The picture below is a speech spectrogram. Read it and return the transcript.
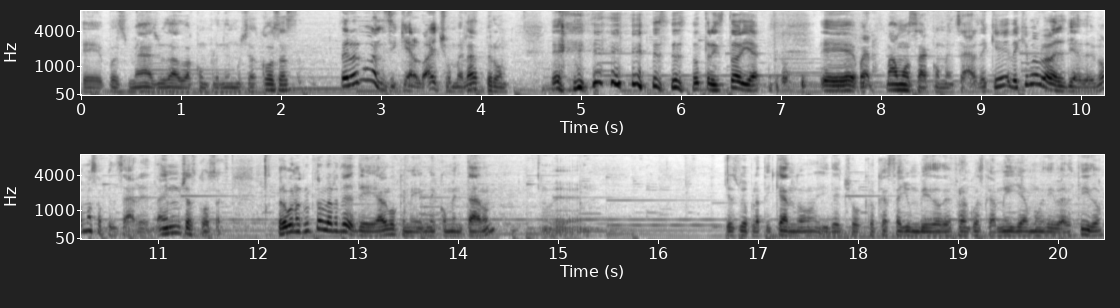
eh, pues me ha ayudado a comprender muchas cosas. Pero alguna ni siquiera lo ha hecho, ¿verdad? Pero esa es otra historia. Bueno, vamos a comenzar. ¿De qué, ¿De qué voy a hablar el día de hoy? Vamos a pensar. Hay muchas cosas. Pero bueno, creo que hablar de, de algo que me comentaron. Que estuve platicando. Y de hecho creo que hasta hay un video de Franco Escamilla muy divertido.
